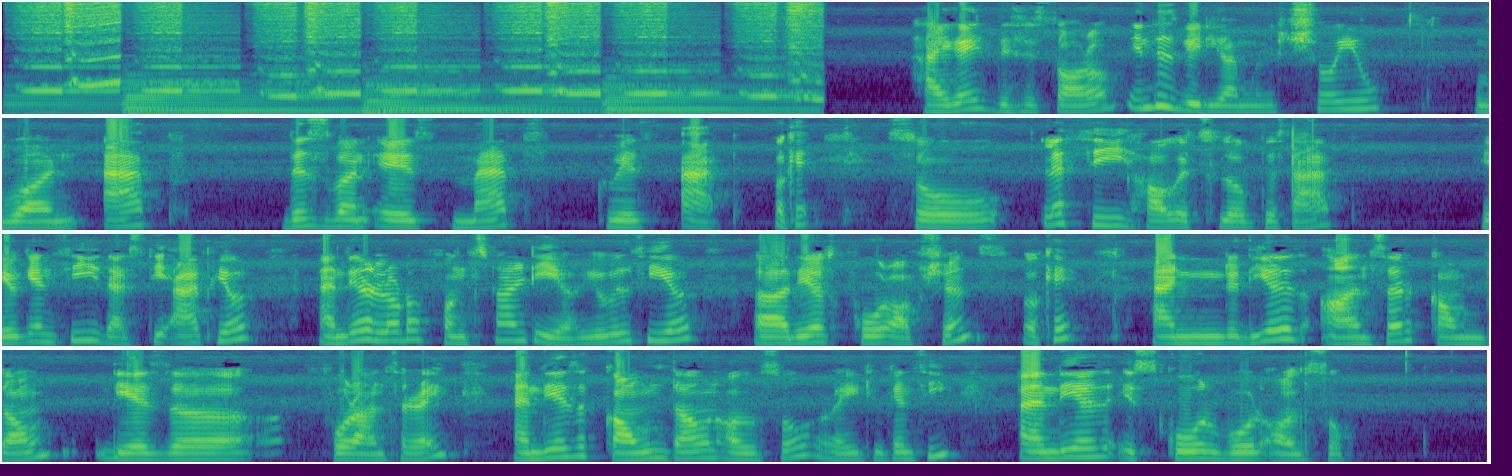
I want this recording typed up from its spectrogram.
Hi guys, this is Sourabh. In this video, I'm going to show you one app. This one is Maths Quiz app. Okay, so let's see how it's look this app. You can see that's the app here and there are a lot of functionality here. You will see here uh, there's four options. Okay, and there is answer countdown. There's a four answer right and there's a countdown also right you can see and there's a scoreboard also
